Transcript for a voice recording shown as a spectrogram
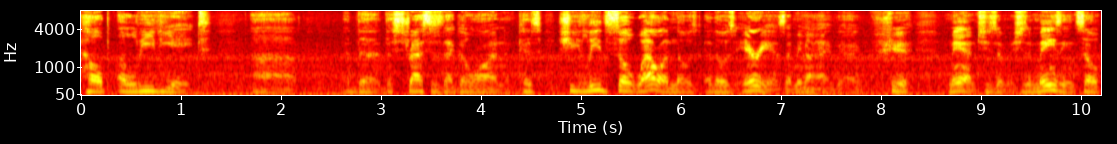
help alleviate uh, the the stresses that go on because she leads so well in those in those areas. I mean, I, I she, man, she's a, she's amazing. So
